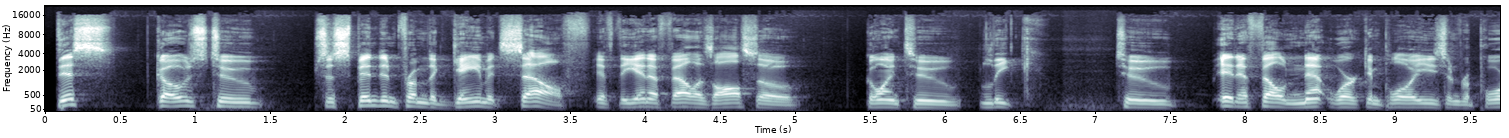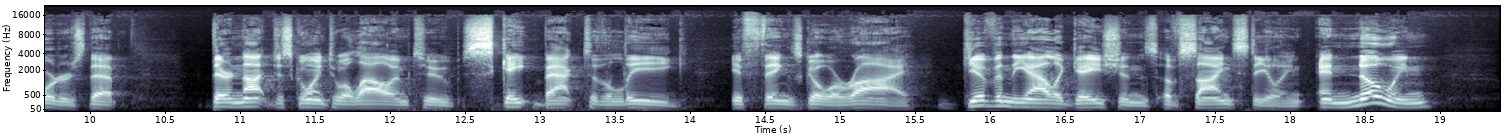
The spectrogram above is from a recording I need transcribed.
This goes to suspended from the game itself if the NFL is also going to leak to NFL network employees and reporters that they're not just going to allow him to skate back to the league if things go awry, given the allegations of sign stealing and knowing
